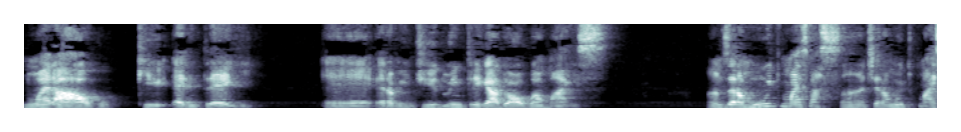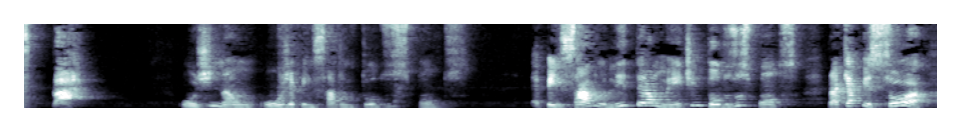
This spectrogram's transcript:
Não era algo que era entregue, é, era vendido e entregado algo a mais. Antes era muito mais maçante, era muito mais pá, Hoje não. Hoje é pensado em todos os pontos. É pensado literalmente em todos os pontos. Para que a pessoa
